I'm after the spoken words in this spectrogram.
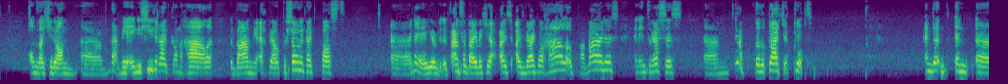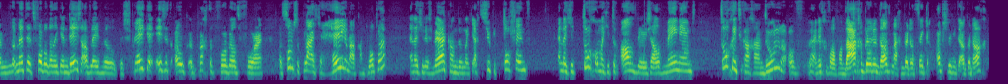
Omdat je dan uh, nou, meer energie eruit kan halen. De baan meer echt bij jouw persoonlijkheid past. Uh, nou je, het aanstaat bij wat je uit, uit werk wil halen. Ook qua waardes en interesses. Um, ja, dat het plaatje klopt. En, uh, met dit voorbeeld dat ik in deze aflevering wil bespreken, is het ook een prachtig voorbeeld voor dat soms het plaatje helemaal kan kloppen. En dat je dus werk kan doen wat je echt super tof vindt. En dat je toch, omdat je toch altijd weer jezelf meeneemt, toch iets kan gaan doen. Of nou, in dit geval vandaag gebeurde dat, maar gebeurt dat zeker absoluut niet elke dag.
